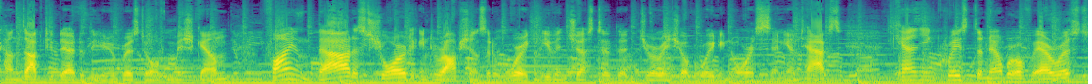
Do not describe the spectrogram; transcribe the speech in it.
conducted at the University of Michigan find that short interruptions at work, even just the duration of reading or sending a text, can increase the number of errors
